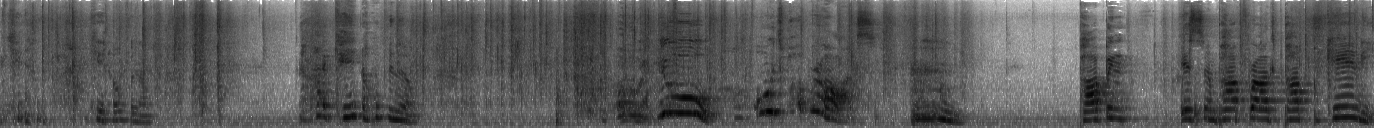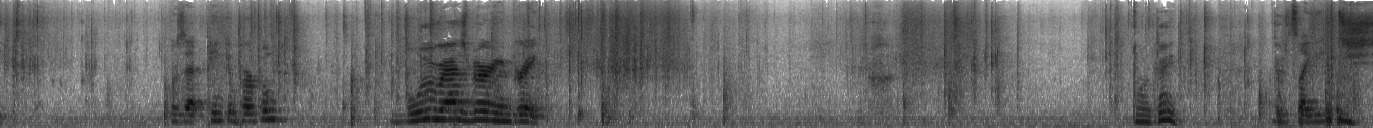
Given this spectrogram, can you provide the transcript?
I can't, I can't open them. I can't open them. Oh, oh yo! Oh, it's Pop Rocks. Popping is some Pop Rocks pop candy. Was that pink and purple? Blue, raspberry, and grape. Okay. It's like,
